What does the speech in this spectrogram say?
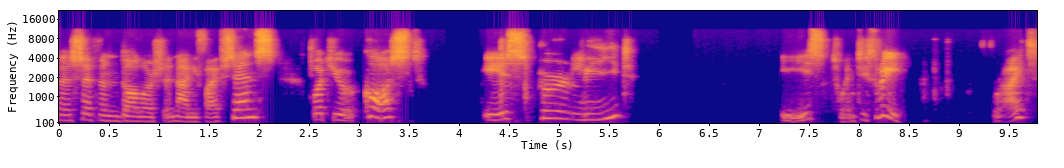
Uh, Seven dollars and ninety-five cents. What your cost is per lead is 23, right?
